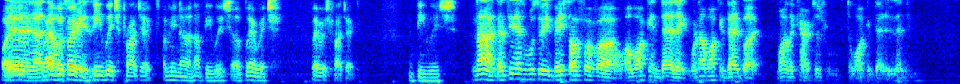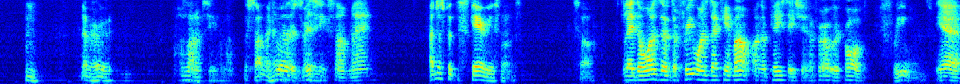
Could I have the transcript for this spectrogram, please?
Why yeah, look, that, that was like a crazy. Bewitch project? I mean, uh, not Bewitch. Uh, Blair Witch. Blair Witch project. Bewitch. Nah, that thing that's supposed to be based off of uh, a Walking Dead. Like, we're not Walking Dead, but one of the characters from The Walking Dead is in it. Hmm. Never heard of it. Hold on, I'm seeing. Hold on. The I Silent feel Hill. like they're missing some, man. I just put the scariest ones. So Like the ones that the free ones that came out on the PlayStation. I forgot what they're called. free ones. Yeah,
